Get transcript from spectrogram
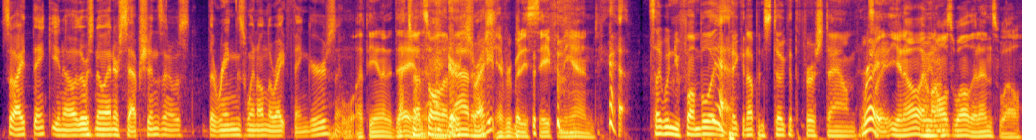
So I think you know there was no interceptions and it was the rings went on the right fingers and well, at the end of the day, That's all that matters, matters. right? everybody's safe in the end. yeah. It's like when you fumble it, Yeah. you pick it up and still get the first down. It's right. like, you know, I mean, all's well that ends well.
